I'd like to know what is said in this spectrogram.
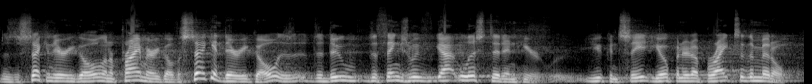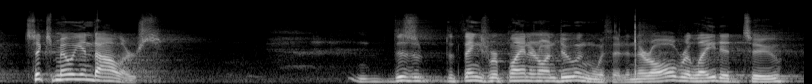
There's a secondary goal and a primary goal. The secondary goal is to do the things we've got listed in here. You can see it, you open it up right to the middle. $6 million. This is the things we're planning on doing with it, and they're all related to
